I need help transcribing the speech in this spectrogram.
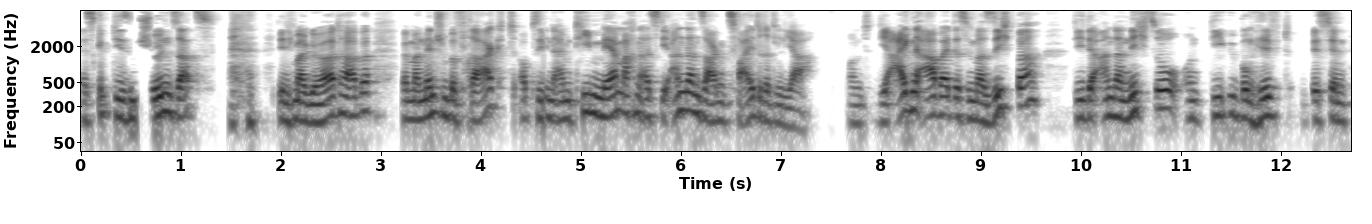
Es gibt diesen schönen Satz, den ich mal gehört habe, wenn man Menschen befragt, ob sie in einem Team mehr machen als die anderen, sagen zwei Drittel ja. Und die eigene Arbeit ist immer sichtbar, die der anderen nicht so. Und die Übung hilft ein bisschen,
